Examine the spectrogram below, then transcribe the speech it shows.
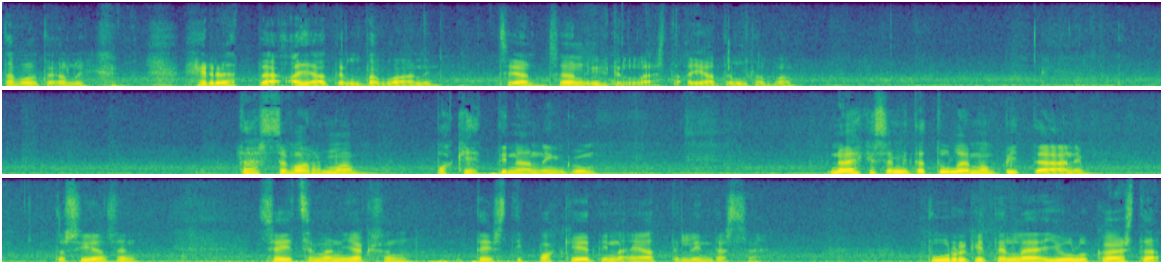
tavoite oli herättää ajateltavaa, niin se on, se on yhdenlaista ajateltavaa. Tässä varmaan pakettina niin kuin, no ehkä se mitä tuleman pitää, niin tosiaan sen seitsemän jakson testipaketin ajattelin tässä purkitella ja julkaista.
